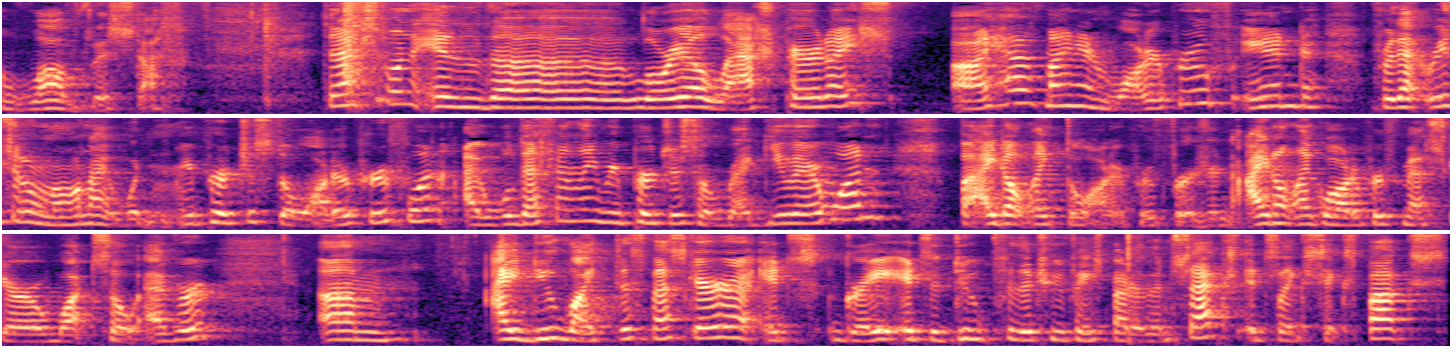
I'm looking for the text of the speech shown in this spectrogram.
I love this stuff. The next one is the L'Oreal Lash Paradise. I have mine in waterproof, and for that reason alone, I wouldn't repurchase the waterproof one. I will definitely repurchase a regular one, but I don't like the waterproof version. I don't like waterproof mascara whatsoever. Um, I do like this mascara. It's great. It's a dupe for the Too Faced Better Than Sex. It's like six bucks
